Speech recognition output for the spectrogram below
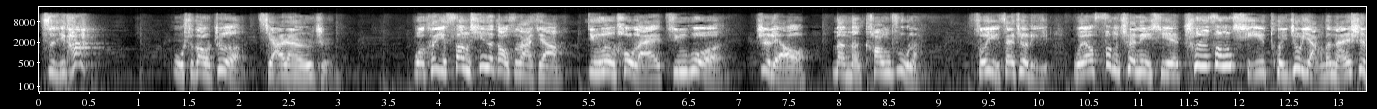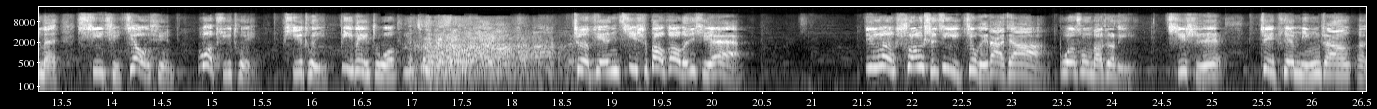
自己看。故事到这戛然而止。我可以放心的告诉大家，丁愣后来经过治疗，慢慢康复了。所以在这里，我要奉劝那些春风起腿就痒的男士们吸取教训，莫劈腿，劈腿必被捉。这篇纪实报告文学，丁愣双十记就给大家播送到这里。其实这篇名章，呃，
